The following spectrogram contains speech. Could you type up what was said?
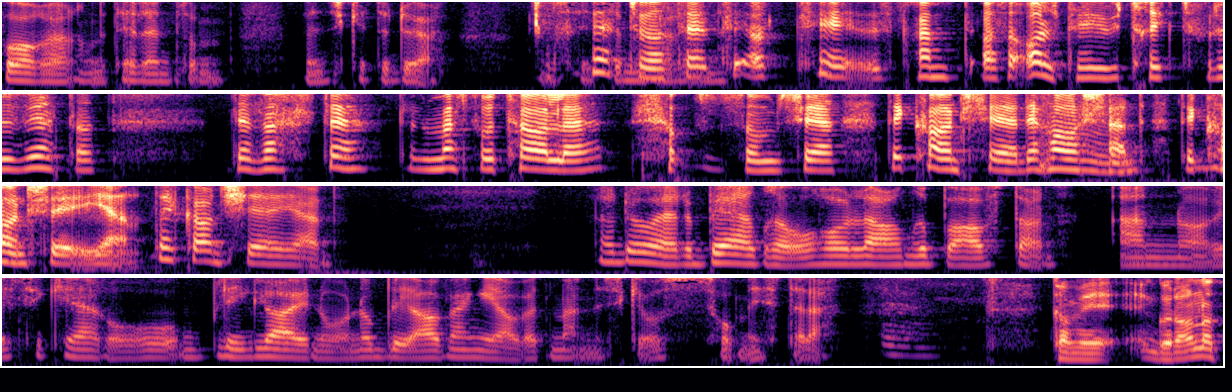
pårørende til en som ønsket å dø. Og Vet du at, at, at frem, altså alt er utrygt, for du vet at det verste, det mest brutale som, som skjer, det kan skje, det har skjedd, det kan skje igjen. Det kan skje igjen. Og da er det bedre å holde andre på avstand enn å risikere å bli glad i noen og bli avhengig av et menneske, og så miste det. Kan vi, Går det an å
